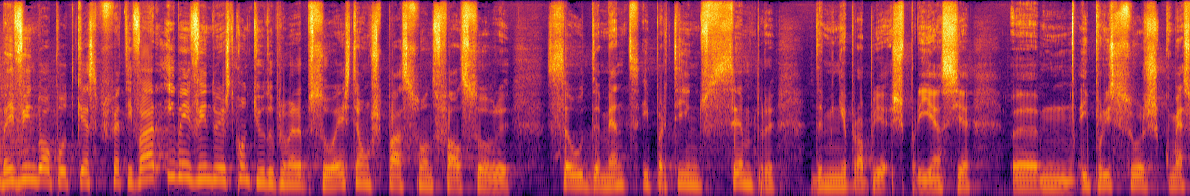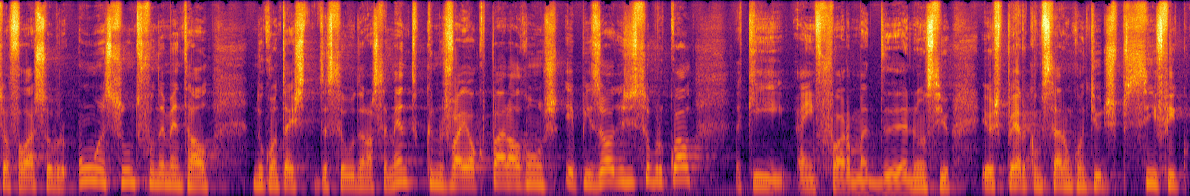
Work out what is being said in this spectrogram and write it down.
Bem-vindo ao podcast Perspectivar e bem-vindo a este conteúdo Primeira Pessoa. Este é um espaço onde falo sobre saúde da mente e partindo sempre da minha própria experiência. Um, e por isso hoje começo a falar sobre um assunto fundamental no contexto da saúde da nossa mente, que nos vai ocupar alguns episódios e sobre o qual, aqui em forma de anúncio, eu espero começar um conteúdo específico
